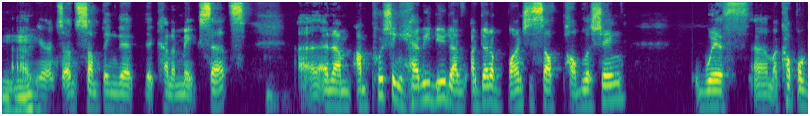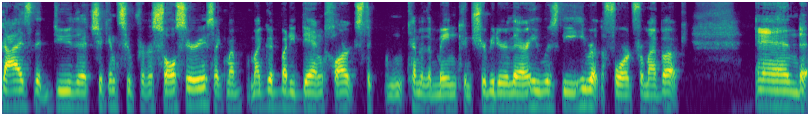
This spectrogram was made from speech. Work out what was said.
Mm-hmm. uh, you know, it's on something that, that kind of makes sense? Uh, and I'm, I'm pushing heavy dude. I've, I've done a bunch of self-publishing with um, a couple guys that do the chicken soup for the soul series. Like my, my good buddy dan clark's the kind of the main contributor there. He was the he wrote the foreword for my book. And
